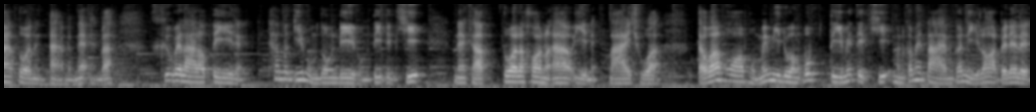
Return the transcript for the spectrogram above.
ากๆตัวหนึ่งอะแบบเนี้ยเห็นปะ คือเวลาเราตีเนี่ย ถ้าเมื่อกี้ผมดวงดีผมตีติดคินะครับ ตัวละครของ RE เนี่ยตายชัวร์ แต่ว่าพอผมไม่มีดวงปุ๊บตีไม่ติดคิมันก็ไม่ตายมันก็หนีรอดไปได้เลย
